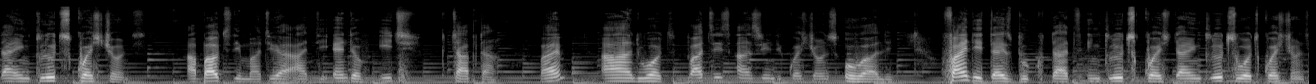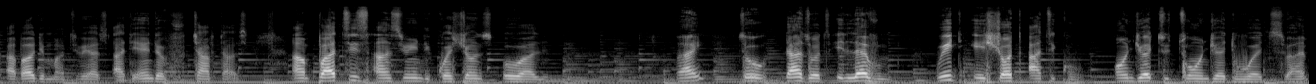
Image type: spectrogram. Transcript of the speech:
that includes questions about the material at the end of each chapter right and what? Practice answering the questions orally find a textbook that includes question that includes what questions about the materials at the end of chapters and practice answering the questions orally. Right? So that's what 11 read a short article 100 to 200 words right?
